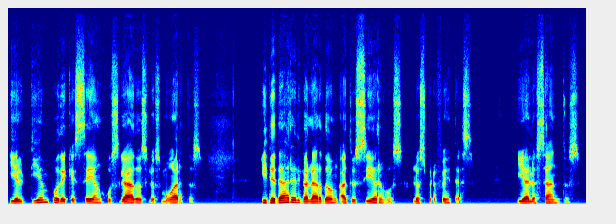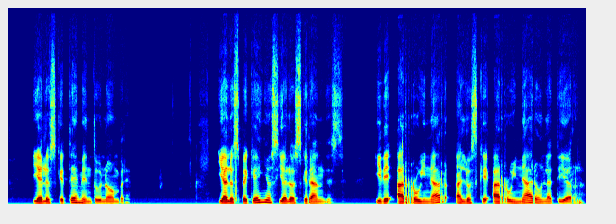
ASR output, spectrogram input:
y el tiempo de que sean juzgados los muertos, y de dar el galardón a tus siervos, los profetas, y a los santos, y a los que temen tu nombre, y a los pequeños y a los grandes, y de arruinar a los que arruinaron la tierra.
